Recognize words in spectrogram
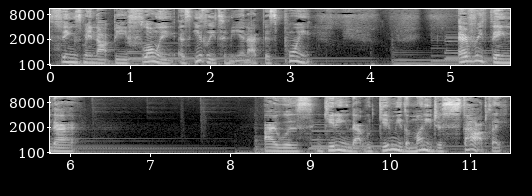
things may not be flowing as easily to me. And at this point, everything that I was getting that would give me the money just stopped. Like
